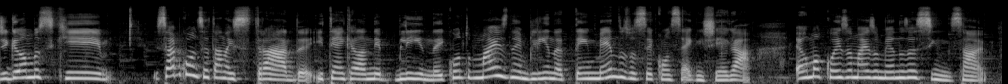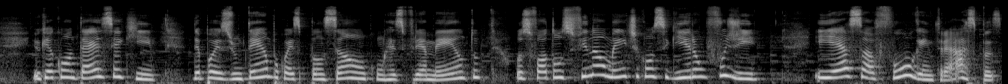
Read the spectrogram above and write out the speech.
Digamos que. Sabe quando você tá na estrada e tem aquela neblina, e quanto mais neblina tem, menos você consegue enxergar? É uma coisa mais ou menos assim, sabe? E o que acontece é que, depois de um tempo, com a expansão, com o resfriamento, os fótons finalmente conseguiram fugir. E essa fuga, entre aspas,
